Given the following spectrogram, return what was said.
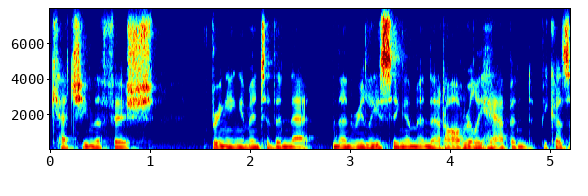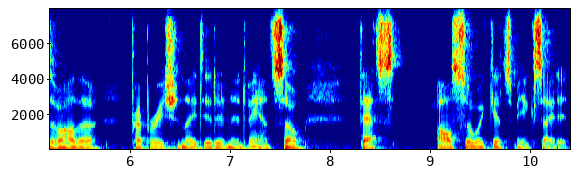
catching the fish, bringing him into the net, and then releasing him. And that all really happened because of all the preparation I did in advance. So that's also what gets me excited.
